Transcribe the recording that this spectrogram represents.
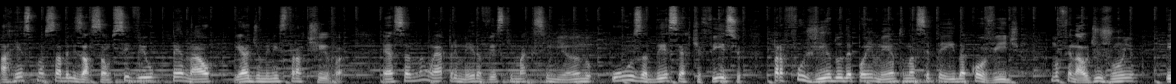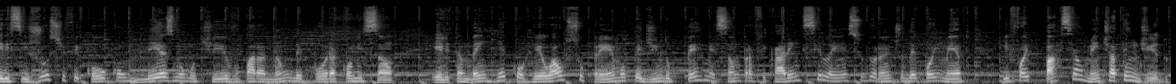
à responsabilização civil, penal e administrativa. Essa não é a primeira vez que Maximiano usa desse artifício para fugir do depoimento na CPI da Covid. No final de junho, ele se justificou com o mesmo motivo para não depor a comissão. Ele também recorreu ao Supremo pedindo permissão para ficar em silêncio durante o depoimento e foi parcialmente atendido.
